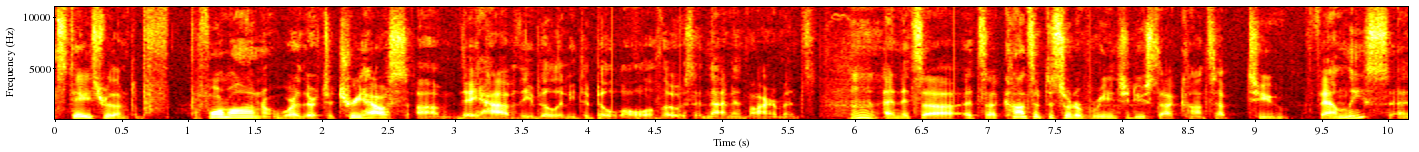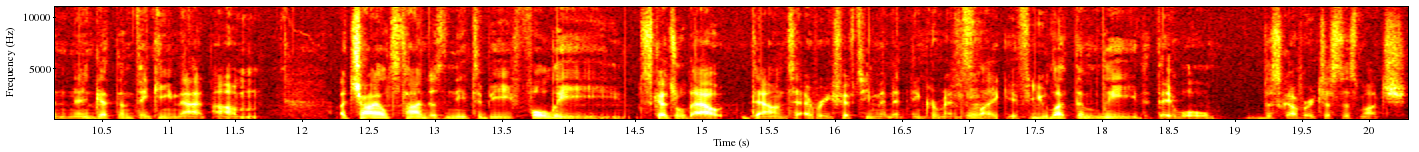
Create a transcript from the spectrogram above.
stage for them to perform on, or whether it's a treehouse. Um, they have the ability to build all of those in that environment, and it's a it's a concept to sort of reintroduce that concept to families and, and get them thinking that. Um, a child's time doesn't need to be fully scheduled out down to every 15 minute increments. Like if you let them lead, they will discover just as much.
